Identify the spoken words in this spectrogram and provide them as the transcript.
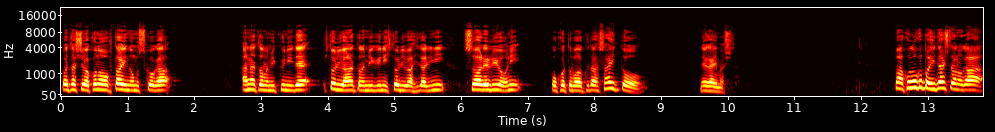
私はこの二人の息子があなたの御国で一人はあなたの右に一人は左に座れるようにお言葉をくださいと願いました。まあ、このことを言い出したのが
